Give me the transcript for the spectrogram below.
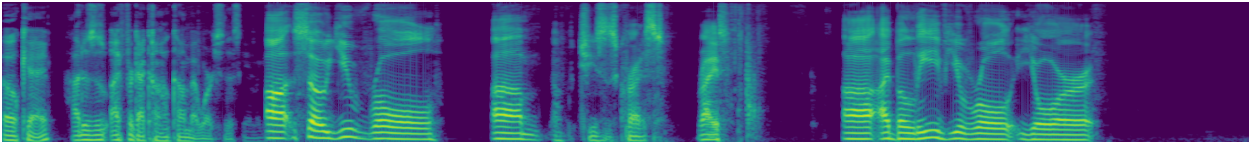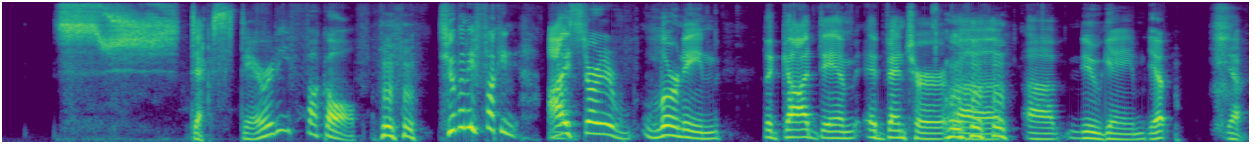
Okay. How does this, I forgot how combat works in this game. Again. Uh, so you roll. Um. Oh, Jesus Christ! Right. Uh, I believe you roll your s- dexterity. Fuck off. Too many fucking. I started learning the goddamn adventure uh, uh, new game. yep. Yep.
